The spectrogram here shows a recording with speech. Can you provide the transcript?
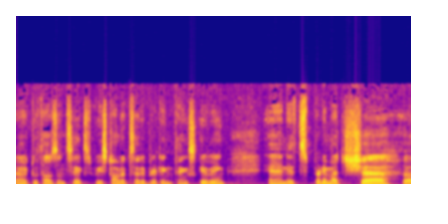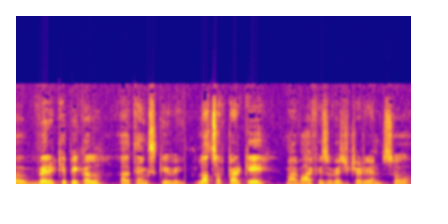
uh, 2006 we started celebrating thanksgiving and it's pretty much uh, a very typical uh, thanksgiving lots of turkey my wife is a vegetarian so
